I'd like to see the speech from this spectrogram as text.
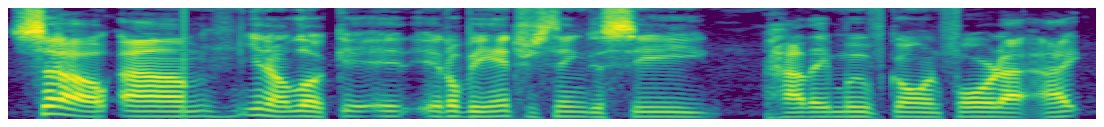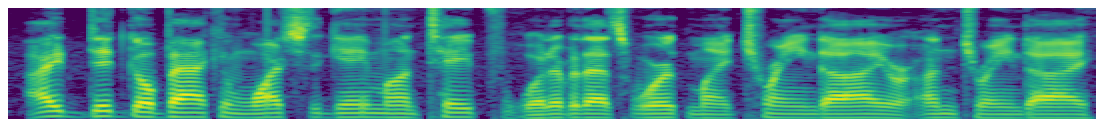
So, um, you know, look, it, will be interesting to see how they move going forward. I, I, I, did go back and watch the game on tape for whatever that's worth, my trained eye or untrained eye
